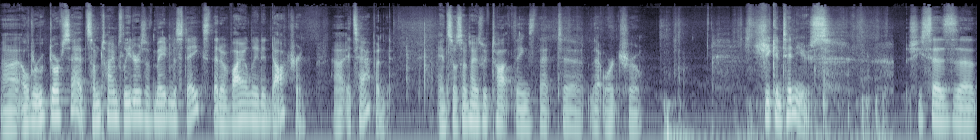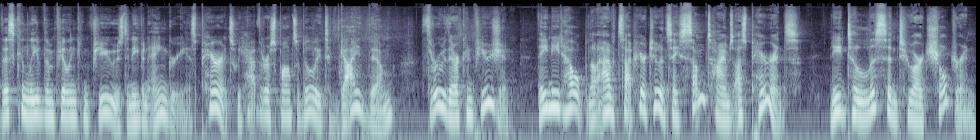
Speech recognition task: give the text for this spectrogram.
Uh, Elder Uchtdorf said sometimes leaders have made mistakes that have violated doctrine. Uh, it's happened, and so sometimes we've taught things that uh, that weren't true. She continues. she says uh, this can leave them feeling confused and even angry. As parents, we have the responsibility to guide them through their confusion. They need help. Now, I would stop here too and say sometimes us parents need to listen to our children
